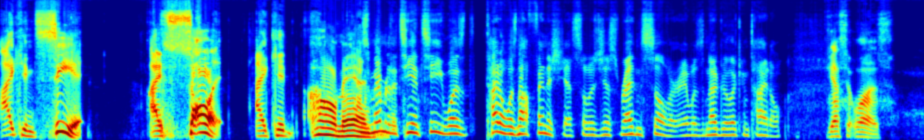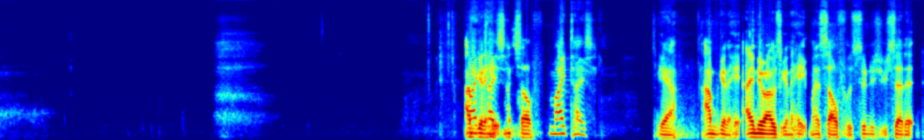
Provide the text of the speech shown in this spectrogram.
I can see it. I saw it. I could Oh man. remember, the TNT was title was not finished yet, so it was just red and silver. It was an ugly looking title. Yes it was. I'm Mike gonna Tyson. hate myself. Mike Tyson. Yeah, I'm gonna hate. I knew I was gonna hate myself as soon as you said it,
